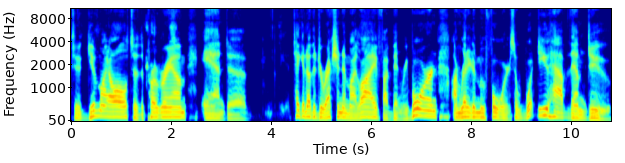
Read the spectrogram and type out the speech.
to give my all to the program and, uh, take another direction in my life. I've been reborn. I'm ready to move forward. So, what do you have them do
